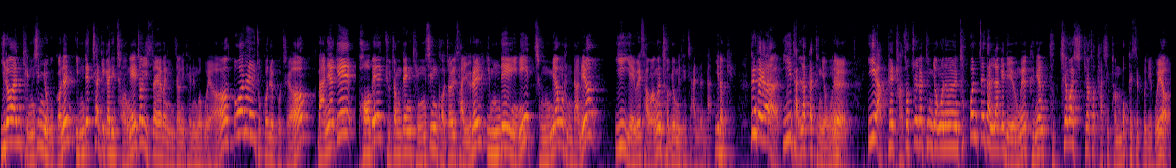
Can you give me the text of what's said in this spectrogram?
이러한 갱신 요구권은 임대차 기간이 정해져 있어야만 인정이 되는 거고요. 또 하나의 조건을 보죠. 만약에 법에 규정된 갱신 거절 사유를 임대인이 증명한다면 이 예외 상황은 적용이 되지 않는다. 이렇게. 그러니까 이 단락 같은 경우는 이 앞에 다섯 줄 같은 경우는 첫 번째 단락의 내용을 그냥 구체화시켜서 다시 반복했을 뿐이고요.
